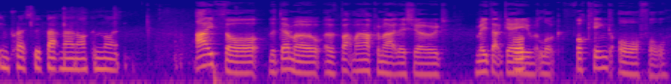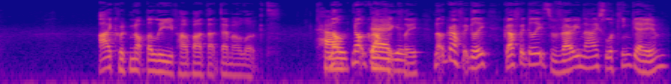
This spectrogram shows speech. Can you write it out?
impressed with Batman Arkham Knight? I thought the demo of Batman Arkham Knight they showed made that oh. game look fucking awful. I could not believe how bad that demo looked. How not not dare you. graphically, not graphically. Graphically, it's a very nice looking game,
